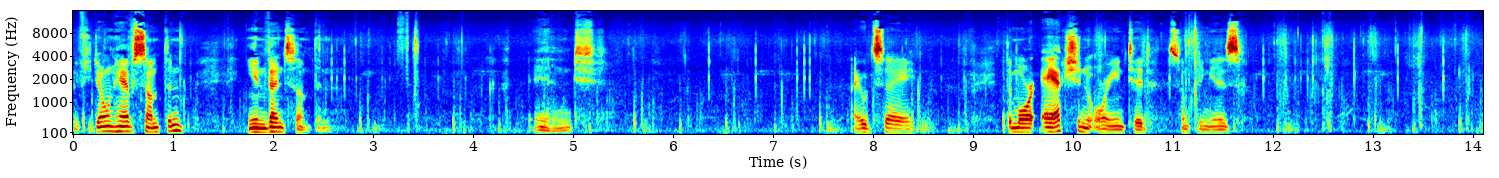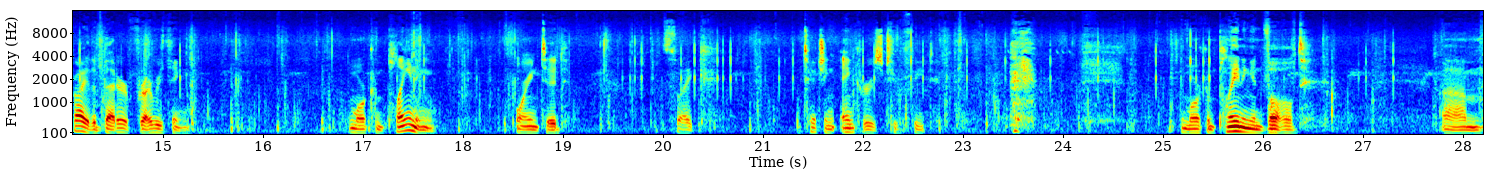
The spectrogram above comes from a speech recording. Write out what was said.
If you don't have something, you invent something. And I would say the more action oriented something is, probably the better for everything. More complaining oriented, it's like attaching anchors to feet. the more complaining involved, um,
